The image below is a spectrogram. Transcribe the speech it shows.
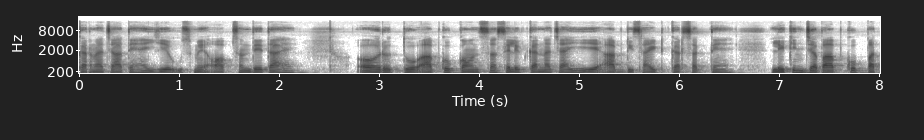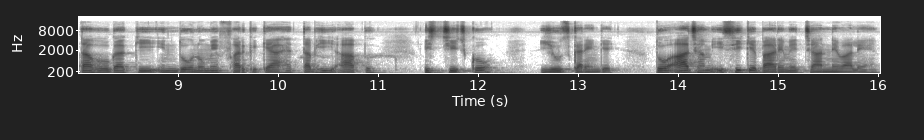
करना चाहते हैं, ये उसमें ऑप्शन देता है। और तो आपको कौन सा सिलेक्ट करना चाहिए, ये आप डिसाइड कर सकते हैं। लेकिन जब आपको पता होगा कि इन दोनों में फ़र्क क्या है, तभी आप इस चीज़ को यूज़ करेंगे। तो आज हम इसी के बारे में जानने वाले हैं।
